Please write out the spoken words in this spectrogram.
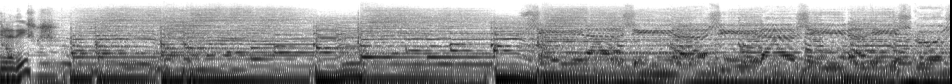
giradiscos. Gira, gira, gira, gira discos.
